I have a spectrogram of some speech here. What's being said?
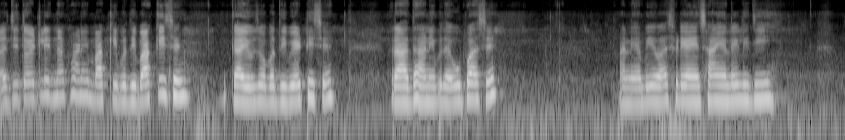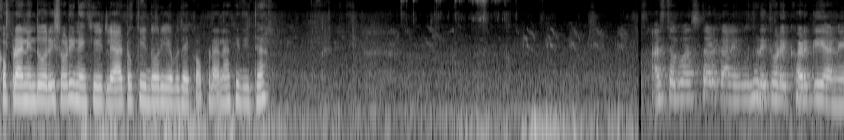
હજી તો એટલી જ નખાણી, બાકી બધી બાકી છે. ગાયો જો બધી બેઠી છે રાધાની બધા ઊભા છે. અને આ બે વાછડી અહીંયા છાંયે લઈ લીધી. કપડાની દોરી છોડી નાખી એટલે આ ટૂંકી દોરીએ બધા કપડાં નાખી દીધા. આજ તો બસ તડકાની ગુંધળી થોડી ખડકી અને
